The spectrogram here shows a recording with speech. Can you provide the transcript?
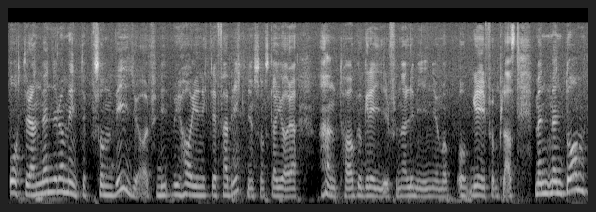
återanvänder de inte som vi gör. För vi, vi har ju en liten fabrik nu som ska göra handtag och grejer från aluminium och, och grejer från plast. Men, men de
